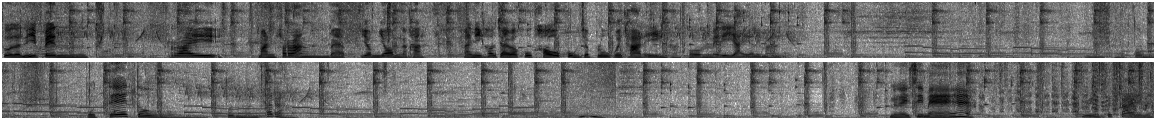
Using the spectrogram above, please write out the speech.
ส่วนอันนี้เป็นไร่มันฝรั่งแบบย่อมๆนะคะ อันนี้เข้าใจว่าเขาเขาคงจะปลูกไว้ทานเองค่ะ เพราะมันไม่ได้ใหญ่อะไรมากนี่นะคะต้นโปเตโต้ต้นมันฝรั่งเหนื่อยสิแม่วิ่งสักไกลเลย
